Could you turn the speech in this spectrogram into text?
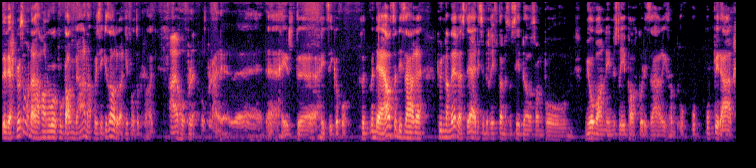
det virker jo som om dere har noe på gang der. da. Hvis ikke så hadde dere ikke fått oppdrag. Nei, jeg håper det. Håper Nei, det. det, det er jeg helt, eh, helt sikker på. Så, men det er altså disse her eh, kundene deres, det er disse bedriftene som sitter sånn på Mjåvann industripark og disse her, ikke sant, opp, opp, oppi der.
